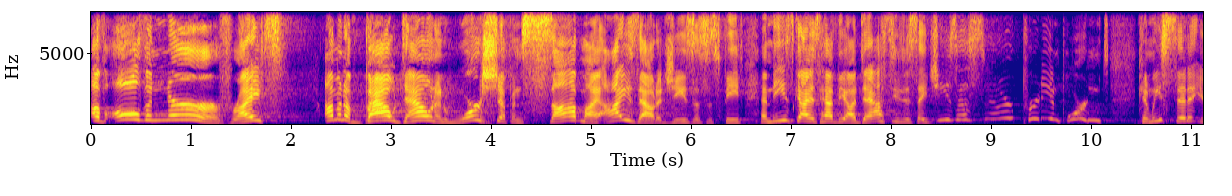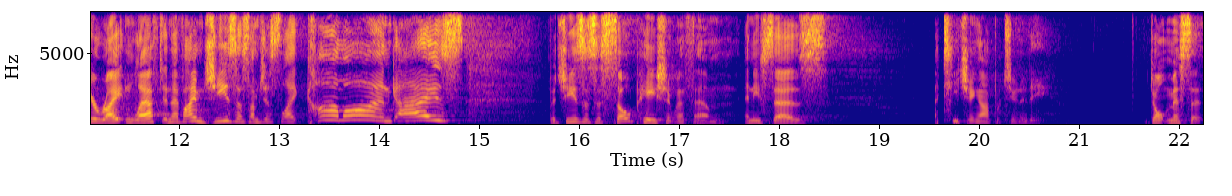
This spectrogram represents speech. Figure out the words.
Of all the nerve, right? I'm going to bow down and worship and sob my eyes out at Jesus' feet. And these guys have the audacity to say, Jesus, we're pretty important. Can we sit at your right and left? And if I'm Jesus, I'm just like, come on, guys. But Jesus is so patient with them, and he says, a teaching opportunity. Don't miss it.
